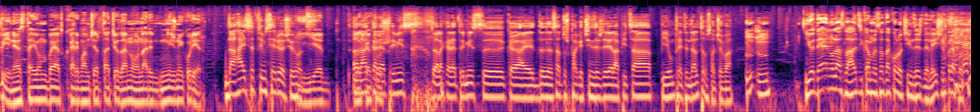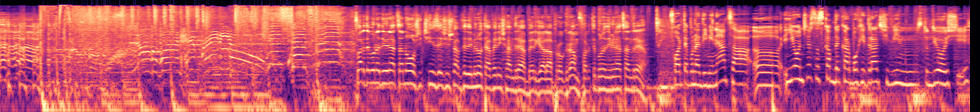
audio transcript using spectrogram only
Bine, ăsta e un băiat cu care m-am certat eu, dar nu, are nici nu-i curier. Dar hai să fim serioși, Ionuț. E Ăla lăcătuș. care a trimis, ăla care a trimis uh, că ai dă- lăsat tu șpagă 50 de lei la pizza, e un prieten de-al tău sau ceva? Mm-mm. Eu de-aia nu las la alții că am lăsat acolo 50 de lei și nu prea pot. Foarte bună dimineața, 9 și 57 de minute. A venit și Andreea Berghia la program. Foarte bună dimineața, Andreea. Foarte bună dimineața! Uh, Eu încerc să scap de carbohidrat și vin în studio și...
